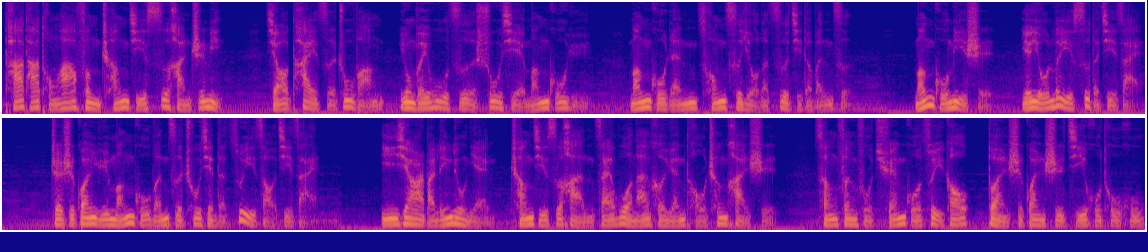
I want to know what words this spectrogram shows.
塔塔统阿奉成吉思汗之命，叫太子诸王用为物字书写蒙古语，蒙古人从此有了自己的文字。蒙古秘史也有类似的记载，这是关于蒙古文字出现的最早记载。一千二百零六年，成吉思汗在斡南河源头称汗时。曾吩咐全国最高断事官师吉呼突呼，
